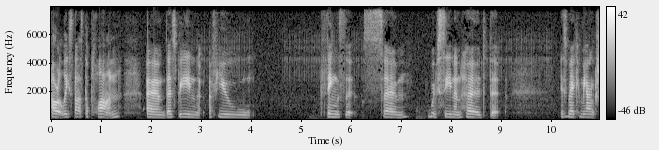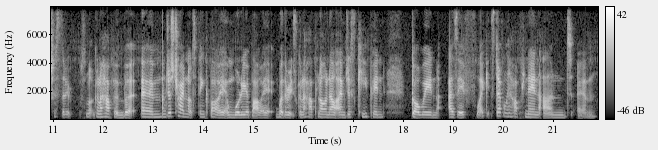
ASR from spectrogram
or at least that's the plan. Um, there's been a few things that um, we've seen and heard that is making me anxious that it's not going to happen but um, I'm just trying not to think about it and worry about it whether it's going to happen or not I'm just keeping going as if like it's definitely happening and um,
